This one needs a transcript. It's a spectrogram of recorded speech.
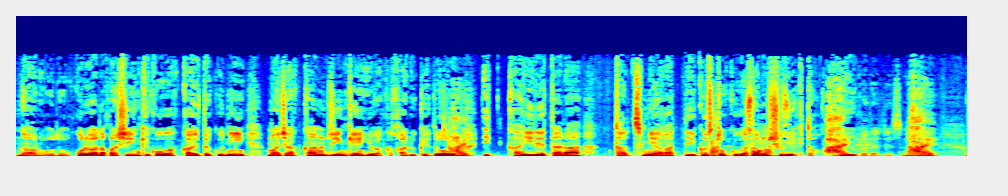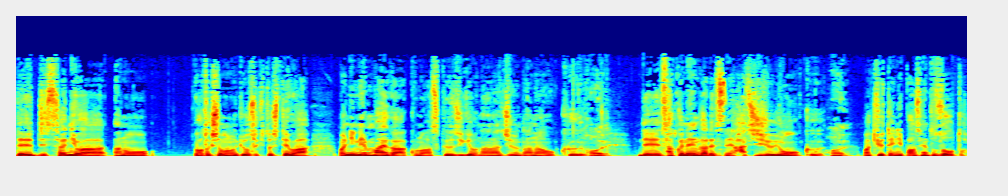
なるほど。これはだから新規工学開拓に、まあ若干の人件費はかかるけど、一、はい、回入れたら、積み上がっていくストック型の収益とい。う形ですね。はい。で、実際には、あの、私どもの業績としては、まあ、2年前がこのアスクル事業77億、はいで、昨年がですね、84億、はい、まあ9.2%増と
